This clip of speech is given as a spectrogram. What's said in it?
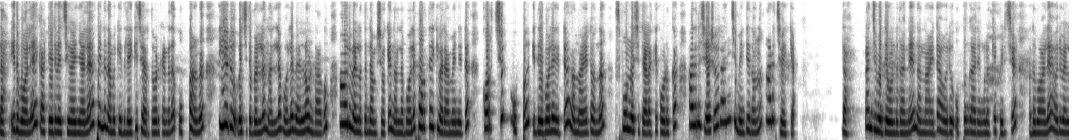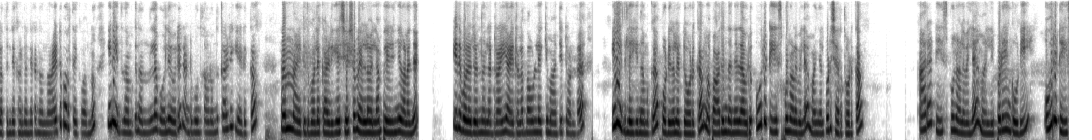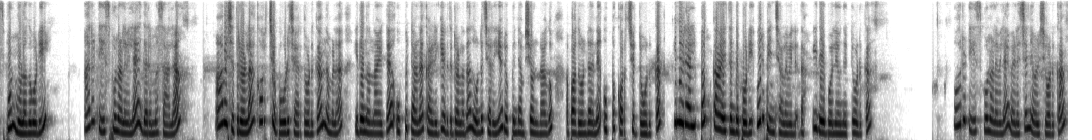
ദാ ഇതുപോലെ കട്ട് ചെയ്ത് വെച്ച് കഴിഞ്ഞാൽ പിന്നെ നമുക്ക് ഇതിലേക്ക് ചേർത്ത് കൊടുക്കേണ്ടത് ഉപ്പാണ്. ഈ ഒരു വെജിറ്റബിളിൽ നല്ലപോലെ വെള്ളം ഉണ്ടാകും. ആ ഒരു വെള്ളത്തിന്റെ അംശമൊക്കെ നല്ലപോലെ പുറത്തേക്ക് വരാൻ വേണ്ടിയിട്ട് കുറച്ച് ഉപ്പ് ഇതേപോലെ ഇട്ട് നന്നായിട്ടൊന്ന് സ്പൂൺ വെച്ചിട്ട് ഇളക്കി കൊടുക്കുക. അതിനുശേഷം ഒരു അഞ്ച് മിനിറ്റ് ഇതൊന്ന് അടച്ചു വയ്ക്കാം ദാ അഞ്ച് മിനിറ്റ് കൊണ്ട് തന്നെ നന്നായിട്ട് ആ ഒരു ഉപ്പും കാര്യങ്ങളൊക്കെ പിടിച്ച് അതുപോലെ ആ ഒരു വെള്ളത്തിന്റെ കണ്ടന്റൊക്കെ നന്നായിട്ട് പുറത്തേക്ക് വന്നു. ഇനി ഇത് നമുക്ക് നല്ലപോലെ ഒരു രണ്ട് മൂന്ന് തവണ ഒന്ന് കഴുകിയെടുക്കാം. നന്നായിട്ട് ഇതുപോലെ കഴുകിയ ശേഷം വെള്ളമെല്ലാം പിഴിഞ്ഞ് കളഞ്ഞ് ഇതുപോലെ ഒരു നല്ല ഡ്രൈ ആയിട്ടുള്ള ബൗളിലേക്ക് മാറ്റിയിട്ടുണ്ട്. ഇനി ഇതിലേക്ക് നമുക്ക് പൊടികൾ ഇട്ട് കൊടുക്കാം. അപ്പോൾ ആദ്യം തന്നെ ഒരു ഒരു ടീസ്പൂൺ അളവിൽ മഞ്ഞൾപ്പൊടി ചേർത്ത് കൊടുക്കാം. അര ടീസ്പൂൺ അളവിൽ മല്ലിപ്പൊടിയും കൂടി ഒരു ടീസ്പൂൺ മുളക് പൊടി അര ടീസ്പൂൺ അളവിൽ ഗരം മസാല ആവശ്യത്തിനുള്ള കുറച്ച് ഉപ്പ് കൂടി ചേർത്ത് കൊടുക്കാം. നമ്മൾ ഇത് നന്നായിട്ട് ഉപ്പിട്ടാണ് കഴുകി എടുത്തിട്ടുള്ളത്. അതുകൊണ്ട് ചെറിയൊരു ഉപ്പിന്റെ അംശം ഉണ്ടാകും. അപ്പോൾ അതുകൊണ്ട് തന്നെ ഉപ്പ് കുറച്ചിട്ട് കൊടുക്കുക ഇനി ഒരല്പം കായത്തിന്റെ പൊടി ഒരു പിഞ്ച് അളവിൽ ഇതാ ഇതേപോലെ ഒന്ന് ഇട്ട് കൊടുക്കുക ഒരു ടീസ്പൂൺ അളവിൽ വെളിച്ചെണ്ണ ഒഴിച്ചു കൊടുക്കാം.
